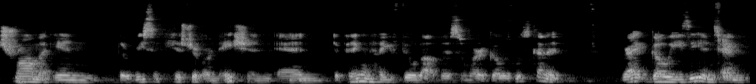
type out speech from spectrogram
trauma in the recent history of our nation. And depending on how you feel about this and where it goes, let's kind of right go easy and, Sure. and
